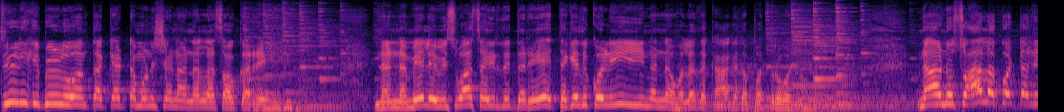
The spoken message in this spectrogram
ತಿಳಿಗಿ ಬೀಳುವಂಥ ಕೆಟ್ಟ ಮನುಷ್ಯ ನಾನಲ್ಲ ಸಾವುಕಾರಿ ನನ್ನ ಮೇಲೆ ವಿಶ್ವಾಸ ಇರದಿದ್ದರೆ ತೆಗೆದುಕೊಳ್ಳಿ ಈ ನನ್ನ ಹೊಲದ ಕಾಗದ ಪತ್ರವನ್ನು. ನಾನು ಸಾಲ ಕೊಟ್ಟರೆ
